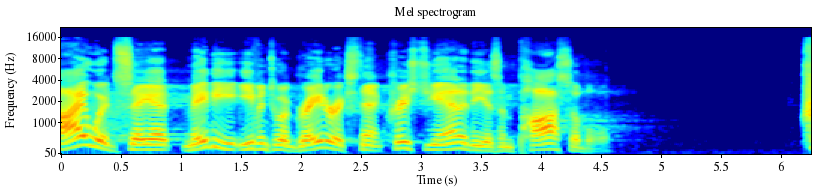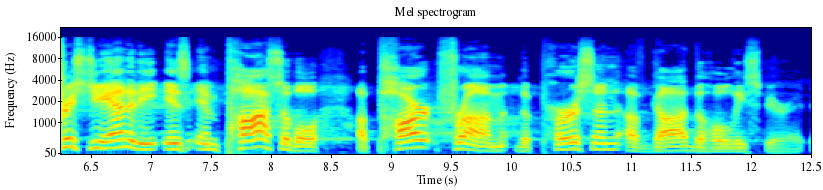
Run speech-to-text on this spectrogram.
I would say it, maybe even to a greater extent, Christianity is impossible. Christianity is impossible apart from the person of God the Holy Spirit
